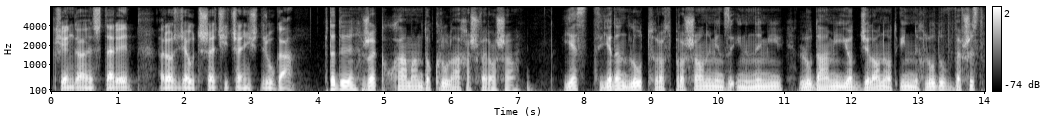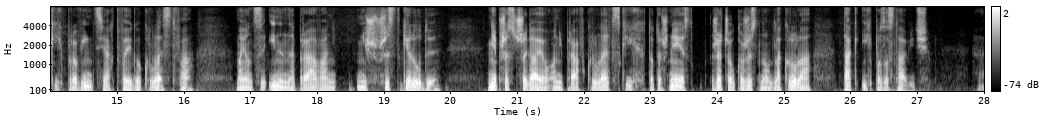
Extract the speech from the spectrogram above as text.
Księga Estery, rozdział trzeci, część druga. Wtedy rzekł Haman do króla Ahasferosza: Jest jeden lud rozproszony między innymi ludami i oddzielony od innych ludów we wszystkich prowincjach Twojego królestwa, mający inne prawa ni- niż wszystkie ludy. Nie przestrzegają oni praw królewskich, to też nie jest rzeczą korzystną dla króla tak ich pozostawić.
